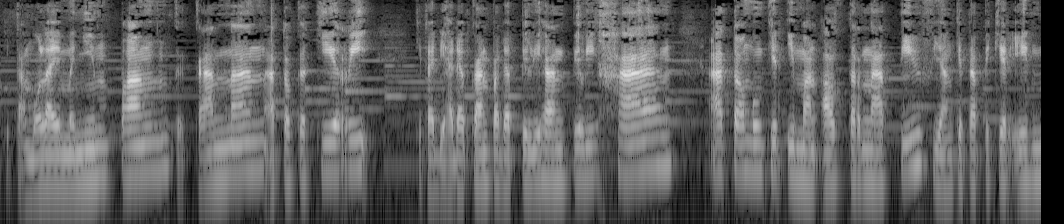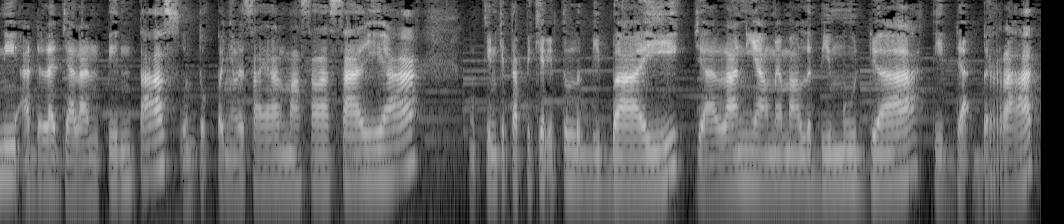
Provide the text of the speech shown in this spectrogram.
Kita mulai menyimpang ke kanan atau ke kiri. Kita dihadapkan pada pilihan-pilihan atau mungkin iman alternatif yang kita pikir ini adalah jalan pintas untuk penyelesaian masalah saya. Mungkin kita pikir itu lebih baik, jalan yang memang lebih mudah, tidak berat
